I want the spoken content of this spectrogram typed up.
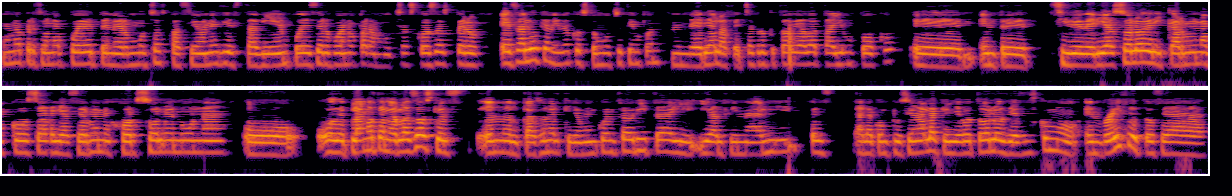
una persona puede tener muchas pasiones y está bien, puede ser bueno para muchas cosas, pero es algo que a mí me costó mucho tiempo entender y a la fecha creo que todavía batalla un poco eh, entre si debería solo dedicarme a una cosa y hacerme mejor solo en una o, o, de plano tener las dos, que es en el caso en el que yo me encuentro ahorita y, y al final pues a la conclusión a la que llego todos los días es como embrace it, o sea,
